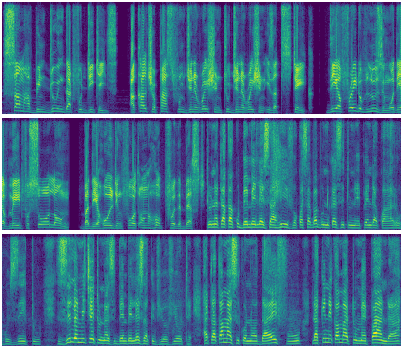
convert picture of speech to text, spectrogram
Some have been doing that for decades. A culture passed from generation to generation is at stake. They are afraid of losing what they have made for so long but they are holding forth on hope for the best. Tunataka kubembeleza hivyo kwa sababu ni kazi tunaipenda kwa roho zetu. Zile miche tunazibembeleza kivyovyote, hata kama ziko na udhaifu, lakini kama tumepanda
